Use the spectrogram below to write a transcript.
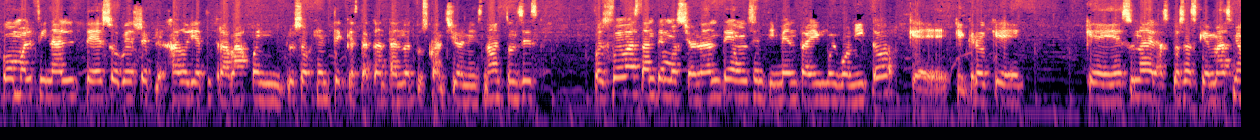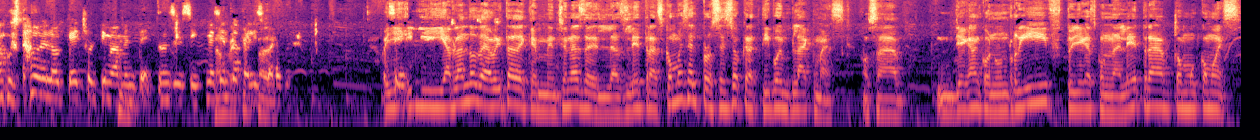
como al final de eso ves reflejado ya tu trabajo en incluso gente que está cantando tus canciones, ¿no? Entonces, pues fue bastante emocionante, un sentimiento ahí muy bonito que, creo que, que es una de las cosas que más me ha gustado de lo que he hecho últimamente. Entonces, sí, me siento feliz por eso. Oye, y hablando de ahorita de que mencionas de las letras, ¿cómo es el proceso creativo en Black Mask? O sea, ¿llegan con un riff? ¿Tú llegas con una letra? ¿Cómo, cómo es?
